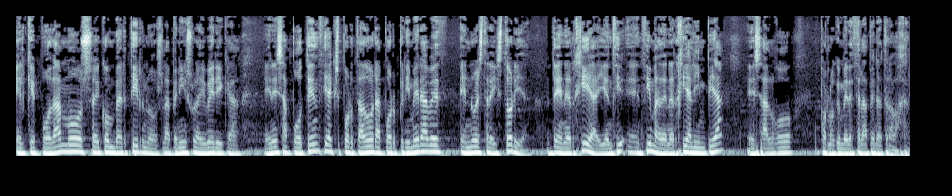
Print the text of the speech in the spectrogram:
el que podamos eh, convertirnos la península ibérica en esa potencia exportadora por primera vez en nuestra historia de energía y encima de energía limpia es algo por lo que merece la pena trabajar.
